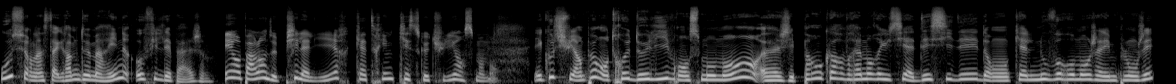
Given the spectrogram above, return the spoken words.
ou sur l'Instagram de Marine au fil des pages. Et en parlant de pile à lire, Catherine, qu'est-ce que tu lis en ce moment? Écoute, je suis un peu entre deux livres en ce moment. Euh, j'ai pas encore vraiment réussi à décider dans quel nouveau roman j'allais me plonger.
